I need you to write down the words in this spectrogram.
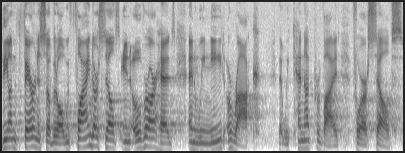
the unfairness of it all. We find ourselves in over our heads and we need a rock that we cannot provide for ourselves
